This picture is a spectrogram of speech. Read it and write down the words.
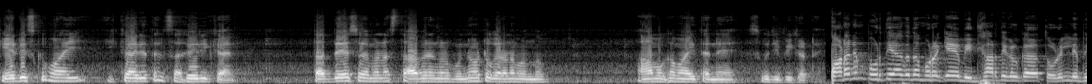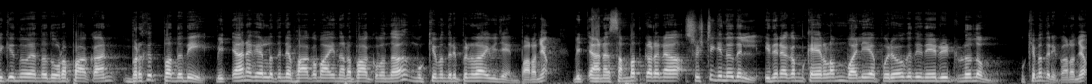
കെ ഡിസ്കുമായി ഇക്കാര്യത്തിൽ സഹകരിക്കാൻ തദ്ദേശ സ്വയംഭരണ സ്ഥാപനങ്ങൾ മുന്നോട്ട് വരണമെന്നും ആമുഖമായി തന്നെ സൂചിപ്പിക്കട്ടെ. പഠനം പൂർത്തിയാകുന്ന മുറയ്ക്ക് വിദ്യാർത്ഥികൾക്ക് തൊഴിൽ ലഭിക്കുന്നു എന്നത് ഉറപ്പാക്കാൻ ബൃഹത് പദ്ധതി വിജ്ഞാന കേരളത്തിന്റെ ഭാഗമായി നടപ്പാക്കുമെന്ന് മുഖ്യമന്ത്രി പിണറായി വിജയൻ പറഞ്ഞു. വിജ്ഞാന സമ്പദ്ഘടന സൃഷ്ടിക്കുന്നതിൽ ഇതിനകം കേരളം വലിയ പുരോഗതി നേടിയിട്ടുണ്ടെന്നും മുഖ്യമന്ത്രി പറഞ്ഞു.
